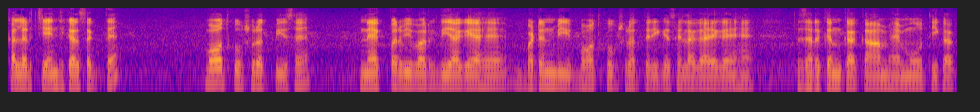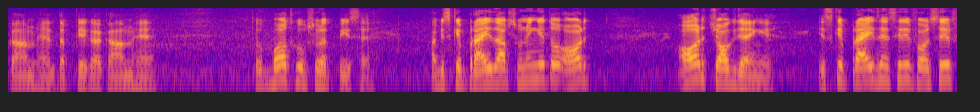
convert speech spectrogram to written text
कलर चेंज कर सकते हैं। बहुत खूबसूरत पीस है। नेक पर भी वर्क दिया गया है। बटन भी बहुत खूबसूरत तरीके से लगाए गए हैं। जरकन का काम है, मोती का काम है, दबके का काम है। तो बहुत खूबसूरत पीस है। अब इसके प्राइस आप सुनेंगे तो और और चौक जाएँगे। इसके प्राइस हैं सिर्फ़ और सिर्फ़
